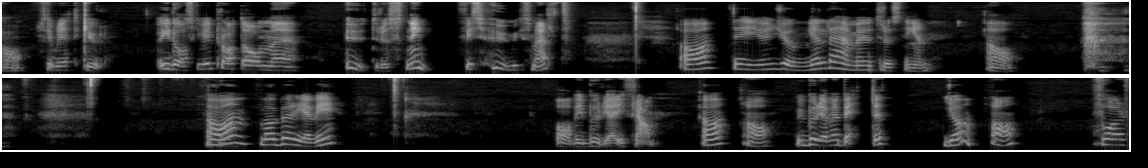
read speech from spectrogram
Ja, det ska bli jättekul. Och idag ska vi prata om eh, utrustning. Det finns hur mycket som helst. Ja, det är ju en djungel det här med utrustningen. Ja. Ja, var börjar vi? Ja, vi börjar i fram. Ja, Ja, vi börjar med bettet. ja, Ja. Var,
